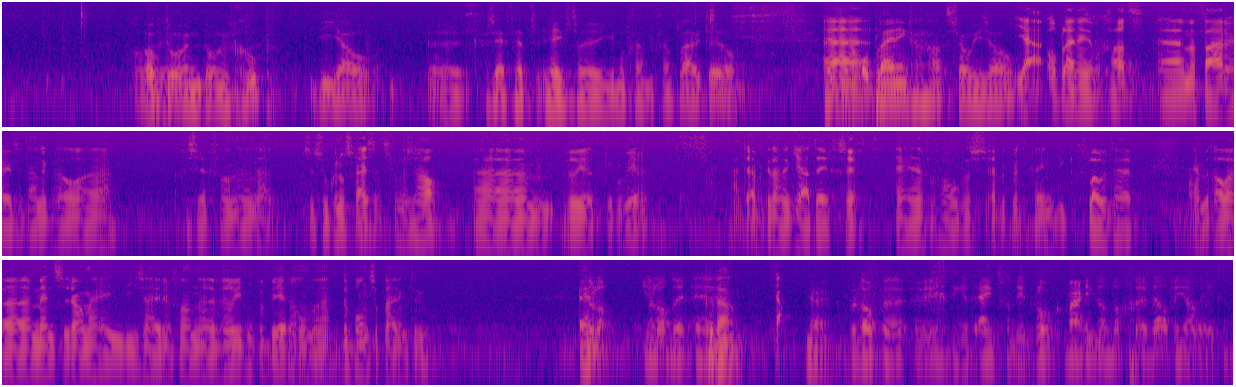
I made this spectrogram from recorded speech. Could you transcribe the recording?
Ook door een, door een groep die jou eh, gezegd hebt, heeft, eh, je moet gaan, gaan fluiten? Of heb je een Eh, opleiding gehad, sowieso? Ja, opleiding heb ik gehad. Eh, mijn vader heeft uiteindelijk wel eh, gezegd van, eh, nou, ze zoeken nog scheidsrechters van de zaal. Ehm, wil je dat een keer proberen? Nou, daar heb ik uiteindelijk ja tegen gezegd. En vervolgens heb ik met degene die ik gefloten heb en met alle mensen daaromheen die zeiden van, eh, wil je het niet proberen om eh, de bondsopleiding te doen? En? Jolande, Gedaan? Ja. We lopen richting het eind van dit blok. Maar ik wil nog eh, wel van jou weten.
